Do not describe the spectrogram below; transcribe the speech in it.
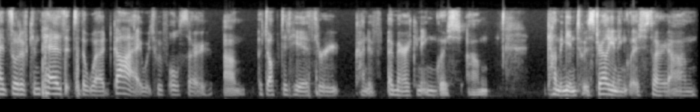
and sort of compares it to the word guy, which we've also um, adopted here through kind of American English um, coming into Australian English. So um,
